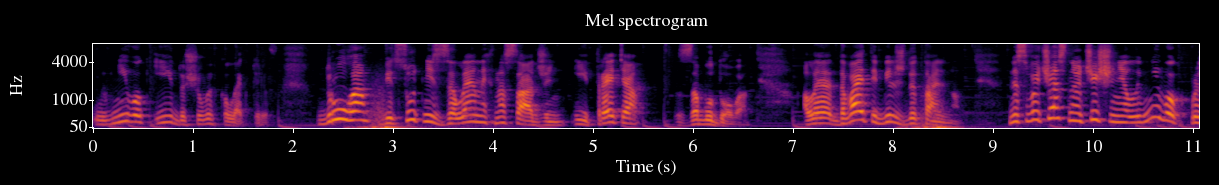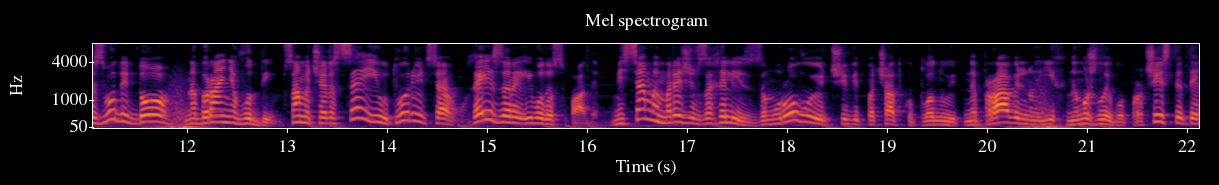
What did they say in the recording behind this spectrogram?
ливнівок і дощових колекторів. Друга відсутність зелених насаджень. І третя забудова. Але давайте більш детально. Несвоєчасне очищення ливнівок призводить до набирання води. Саме через це і утворюються гейзери і водоспади. Місцями мережі взагалі замуровують чи від початку планують неправильно, їх неможливо прочистити.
